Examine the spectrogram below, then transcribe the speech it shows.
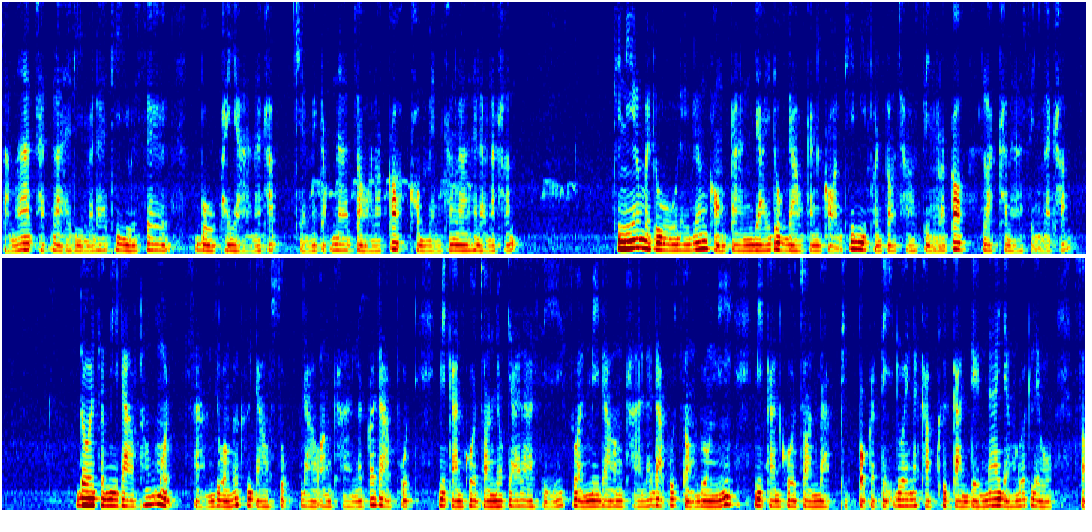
สามารถแอดไลน์ดีมาได้ที่ user บูพยานะครับ เขียนไว้กับหน้าจอแล้วก็คอมเมนต์ข้างล่างให้แล้วนะครับ ทีนี้เรามาดูในเรื่องของการย้ายดวงดาวกันก่อนที่มีผลต่อชาวสิงห์แล้วก็ลัคนาสิงห์นะครับ โดยจะมีดาวทั้งหมด 3 ดวงก็คือดาวศุกร์ดาวอังคาร แล้วก็ดาวพุธ มีการโคจรยกย้ายราศี ส่วนมีดาวอังคารและดาวพุธ2ดวงนี้ มีการโคจรแบบผิดปกติด้วยนะครับ คือการเดินหน้าอย่างรวดเร็ว สอ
